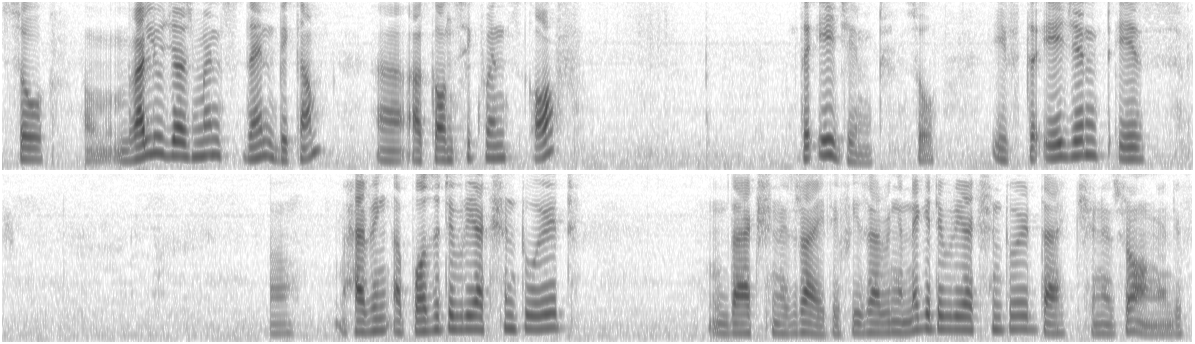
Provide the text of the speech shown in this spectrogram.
So, um, value judgments then become uh, a consequence of the agent. So, if the agent is uh, having a positive reaction to it, the action is right. If he is having a negative reaction to it, the action is wrong and if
